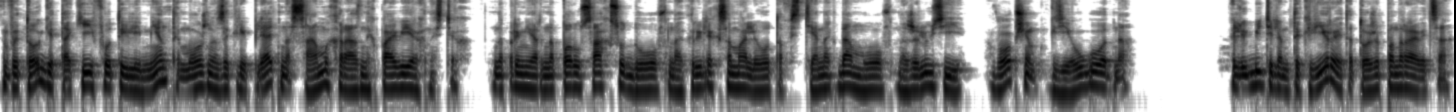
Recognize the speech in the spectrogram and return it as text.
В итоге такие фотоэлементы можно закреплять на самых разных поверхностях. Например, на парусах судов, на крыльях самолетов, стенах домов, на жалюзи. В общем, где угодно. Любителям теквира это тоже понравится.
